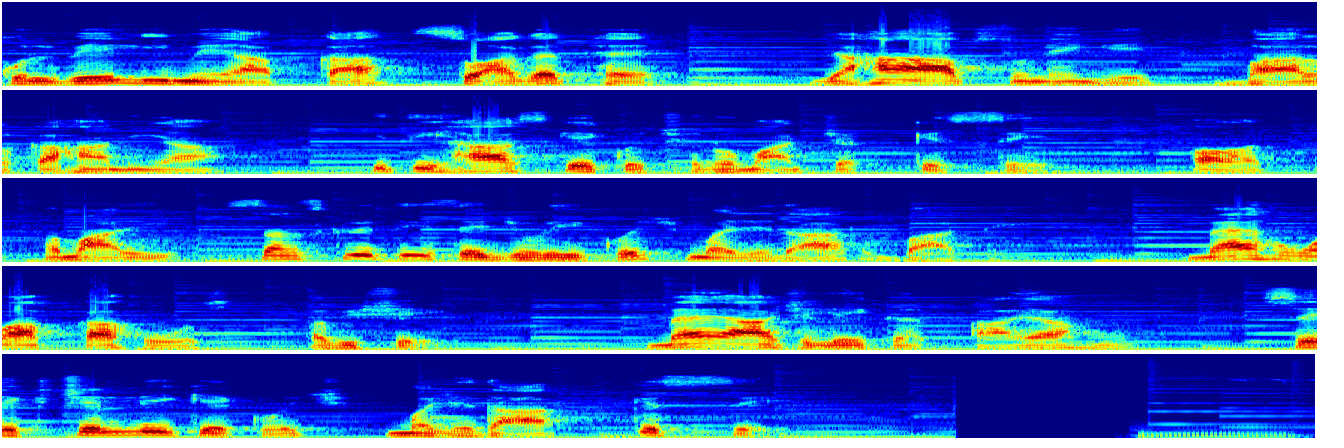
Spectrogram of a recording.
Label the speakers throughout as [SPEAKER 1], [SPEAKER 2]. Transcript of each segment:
[SPEAKER 1] कुलबेली में आपका स्वागत है। यहाँ आप सुनेंगे बाल कहानियाँ, इतिहास के कुछ रोमांचक किस्से और हमारी संस्कृति से जुड़ी कुछ मज़ेदार बातें। मैं हूँ आपका होस्ट अभिषेक। मैं आज लेकर आया हूँ शेख चिल्ली के कुछ मज़ेदार किस्से।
